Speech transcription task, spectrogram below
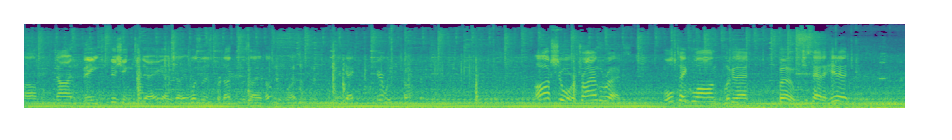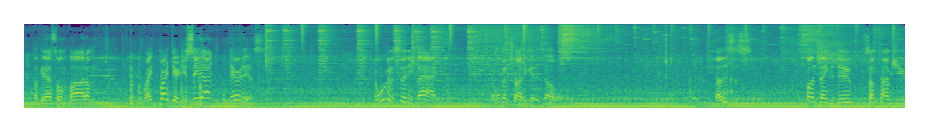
um, non-bait fishing today, and uh, it wasn't as productive as I had hoped it was. Okay, here we go. Offshore, Triangle Wrecks. Won't take long. Look at that. Boom. Just had a hit. Okay, that's on the bottom. Right, right there. Do you see that? There it is. And we're going to send him back, and we're going to try to get a double. Now this is fun thing to do. Sometimes you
